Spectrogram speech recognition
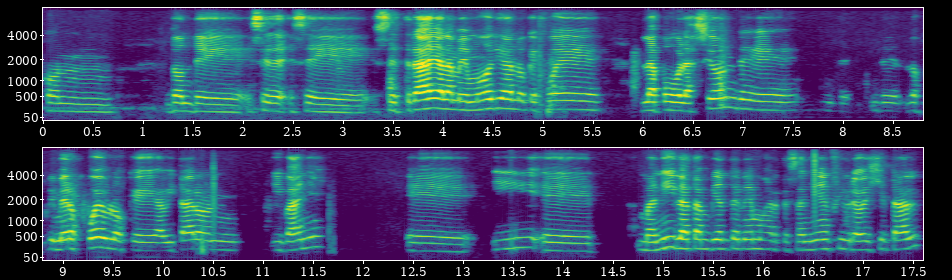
con, donde se, trae a la memoria lo que fue la población de, los primeros pueblos que habitaron Ibáñez. y Manila también tenemos artesanía en fibra vegetal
